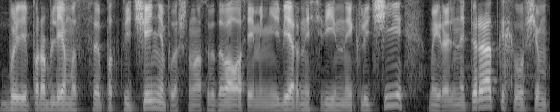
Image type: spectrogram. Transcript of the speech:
были проблемы с подключением, потому что у нас выдавалось время неверные серийные ключи, мы играли на пиратках, и, в общем,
